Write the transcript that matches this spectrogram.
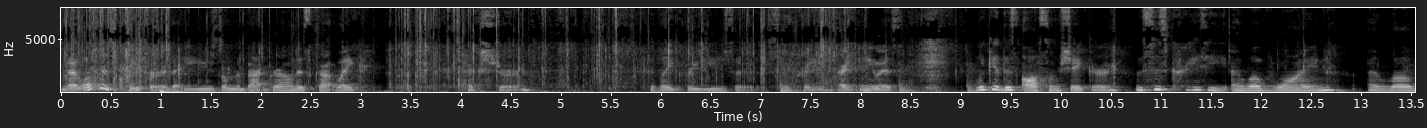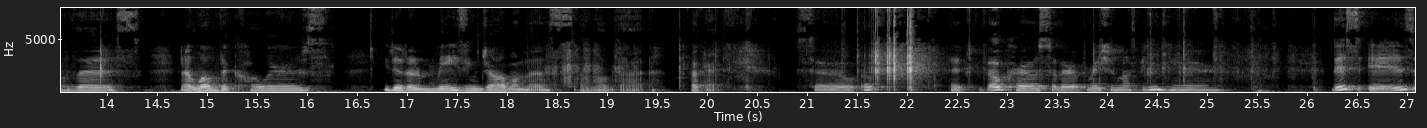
And I love this paper that you used on the background. It's got like texture. Could like reuse it. It's so pretty. All right, anyways, look at this awesome shaker. This is crazy. I love wine. I love this. And I love the colors. You did an amazing job on this. I love that. Okay, so, oh, Velcro, so their information must be in here. This is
